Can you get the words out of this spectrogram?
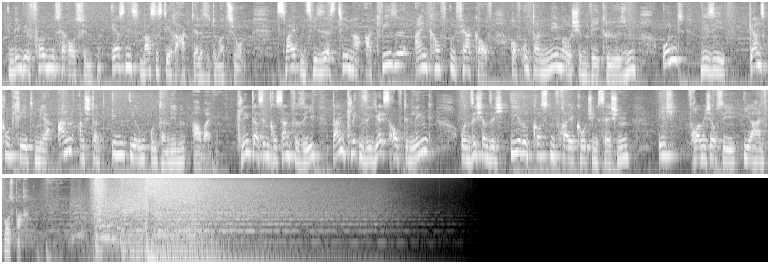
indem wir Folgendes herausfinden. Erstens, was ist Ihre aktuelle Situation? Zweitens, wie Sie das Thema Akquise, Einkauf und Verkauf auf unternehmerischem Weg lösen und wie Sie ganz konkret mehr an anstatt in Ihrem Unternehmen arbeiten. Klingt das interessant für Sie? Dann klicken Sie jetzt auf den Link und sichern sich Ihre kostenfreie Coaching-Session. Ich freue mich auf Sie, Ihr Heinz Bosbach.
